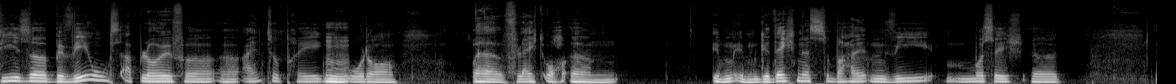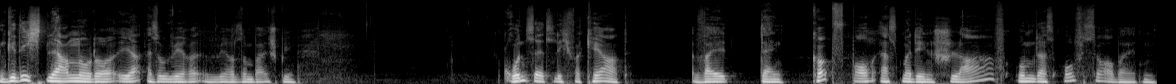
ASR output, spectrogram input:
diese Bewegungsabläufe äh, einzuprägen oder äh, vielleicht auch ähm, im, im Gedächtnis zu behalten, wie muss ich äh, ein Gedicht lernen oder ja, also wäre, wäre so ein Beispiel grundsätzlich verkehrt, weil dein Kopf braucht erstmal den Schlaf, um das aufzuarbeiten.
